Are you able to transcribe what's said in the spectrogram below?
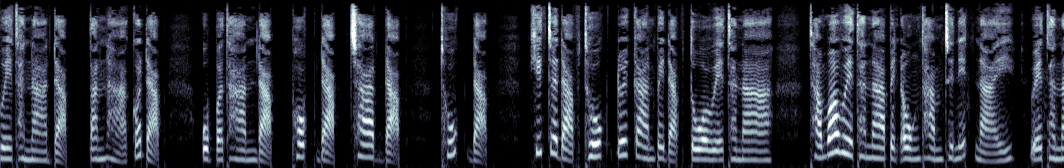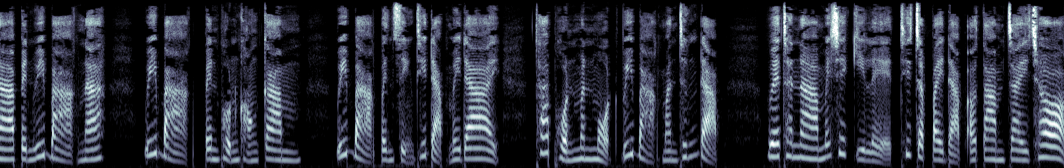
เวทนาดับ ตัณหาก็ดับ อุปทานดับ ภพดับ ชาติดับ ทุกข์ดับ คิดจะดับทุกข์ด้วยการไปดับตัวเวทนาถามว่าเวทนาเป็นองค์ธรรมชนิดไหน เวทนาเป็นวิบากนะ วิบากเป็นผลของกรรม วิบากเป็นสิ่งที่ดับไม่ได้ ถ้าผลมันหมด วิบากมันถึงดับ เวทนาไม่ใช่กิเลสที่จะไปดับเอาตามใจชอบ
